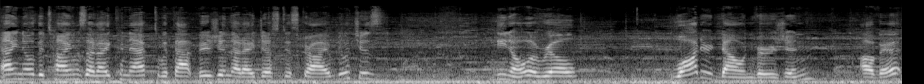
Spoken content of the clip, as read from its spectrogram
I know the times that I connect with that vision that I just described, which is you know, a real watered down version of it.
